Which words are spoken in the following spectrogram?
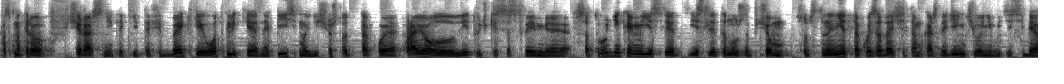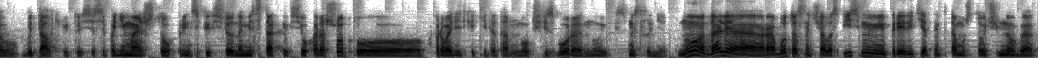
посмотрел вчерашние какие-то фидбэки, отклики на письма или еще что-то такое, провел летучки со своими сотрудниками, если, если это нужно, причем, собственно, нет такой задачи там каждый день чего-нибудь из себя выталкивать, то есть если понимаешь, что, в принципе, все на местах и все хорошо, то проводить какие-то там общие сборы, ну, смысла нет. Ну, а далее работа сначала с письмами приоритетной, потому что очень много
